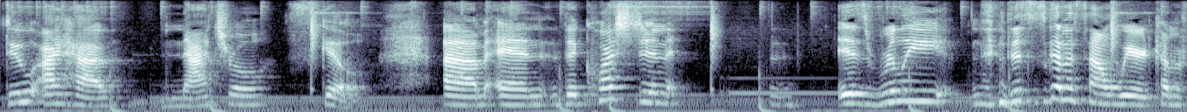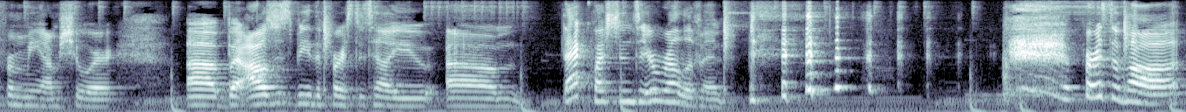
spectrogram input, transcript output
Do I have natural skill? Um, and the question is really, this is going to sound weird coming from me, I'm sure. Uh, but I'll just be the first to tell you um, that question's irrelevant. First of all,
